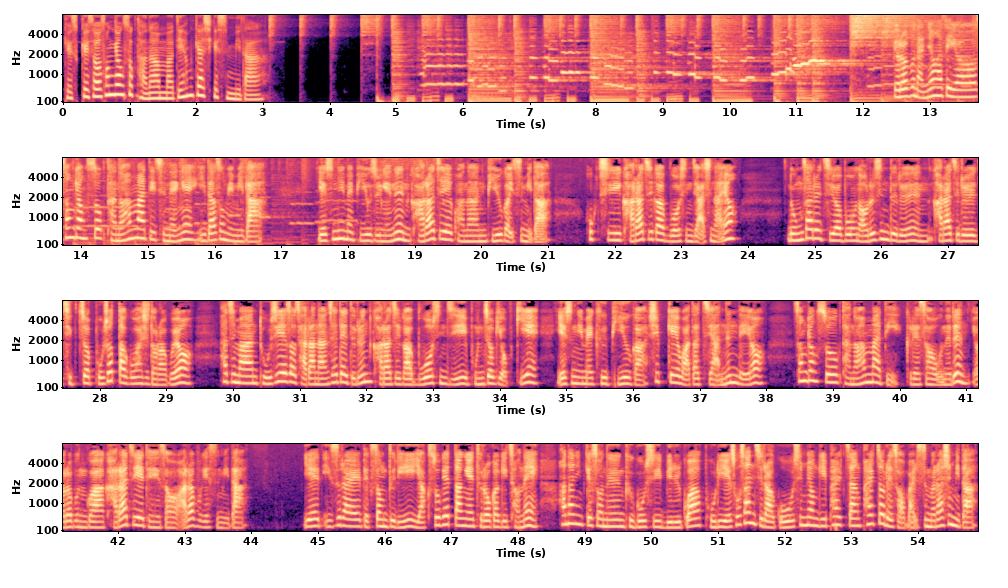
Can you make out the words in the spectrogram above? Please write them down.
계속해서 성경 속 단어 한마디 함께 하시겠습니다. 여러분 안녕하세요. 성경 속 단어 한마디 진행의 이다솜입니다. 예수님의 비유 중에는 가라지에 관한 비유가 있습니다. 혹시 가라지가 무엇인지 아시나요? 농사를 지어본 어르신들은 가라지를 직접 보셨다고 하시더라고요. 하지만 도시에서 자라난 세대들은 가라지가 무엇인지 본 적이 없기에 예수님의 그 비유가 쉽게 와닿지 않는데요. 성경 속 단어 한마디. 그래서 오늘은 여러분과 가라지에 대해서 알아보겠습니다. 옛 이스라엘 백성들이 약속의 땅에 들어가기 전에 하나님께서는 그곳이 밀과 보리의 소산지라고 신명기 8장 8절에서 말씀을 하십니다.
